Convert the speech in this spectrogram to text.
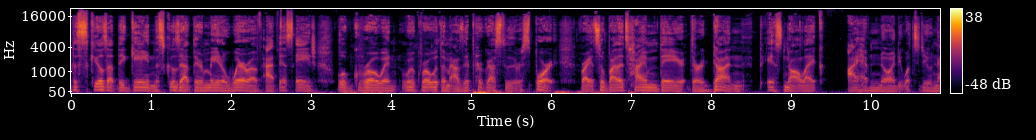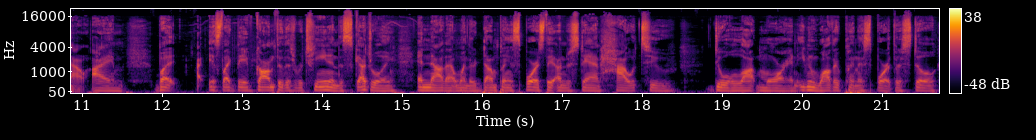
the skills that they gain, the skills that they're made aware of at this age, will grow and will grow with them as they progress through their sport, right? So by the time they they're done, it's not like I have no idea what to do now. I'm, but it's like they've gone through this routine and the scheduling, and now that when they're done playing sports, they understand how to do a lot more. And even while they're playing their sport, they're still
